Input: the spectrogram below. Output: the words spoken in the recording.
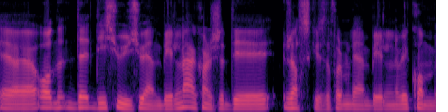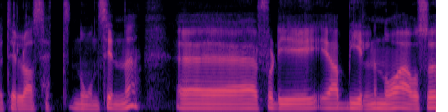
Og de, de 2021-bilene er kanskje de raskeste Formel 1-bilene vi kommer til å ha sett noensinne. Eh, fordi ja, bilene nå er også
